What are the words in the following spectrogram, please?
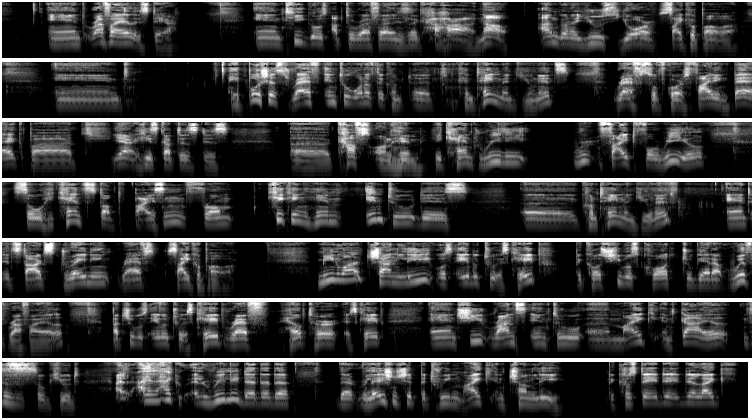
and Raphael is there. And he goes up to Raphael and he's like, haha, now I'm gonna use your psycho power. And he pushes Rev into one of the con uh, containment units. Rev's of course fighting back, but yeah, he's got this this uh, cuffs on him. He can't really fight for real, so he can't stop Bison from kicking him into this uh, containment unit, and it starts draining Rev's psycho power. Meanwhile, Chun Li was able to escape because she was caught together with Raphael, but she was able to escape. Rev helped her escape and she runs into uh, Mike and Guile. This is so cute. I, I like really the, the, the, the relationship between Mike and Chun Li because they, they, they're like,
